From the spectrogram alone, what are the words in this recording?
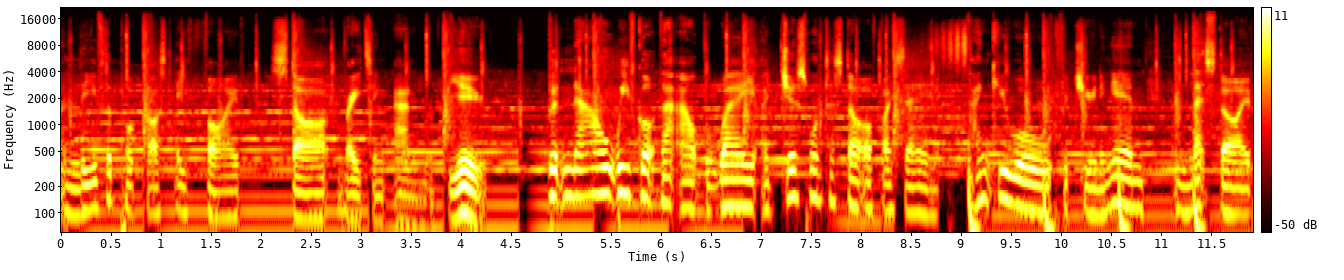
and leave the podcast a five star rating and review. But now we've got that out the way, I just want to start off by saying thank you all for tuning in, and let's dive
